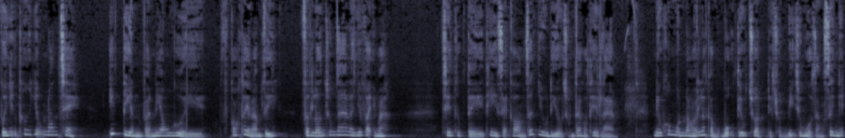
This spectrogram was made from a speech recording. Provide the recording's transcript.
Với những thương hiệu non trẻ, Ít tiền và neo người Có thể làm gì? Phần lớn chúng ta là như vậy mà Trên thực tế thì sẽ còn rất nhiều điều chúng ta có thể làm, Nếu không muốn nói là cả một bộ tiêu chuẩn Để chuẩn bị cho mùa Giáng sinh ấy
